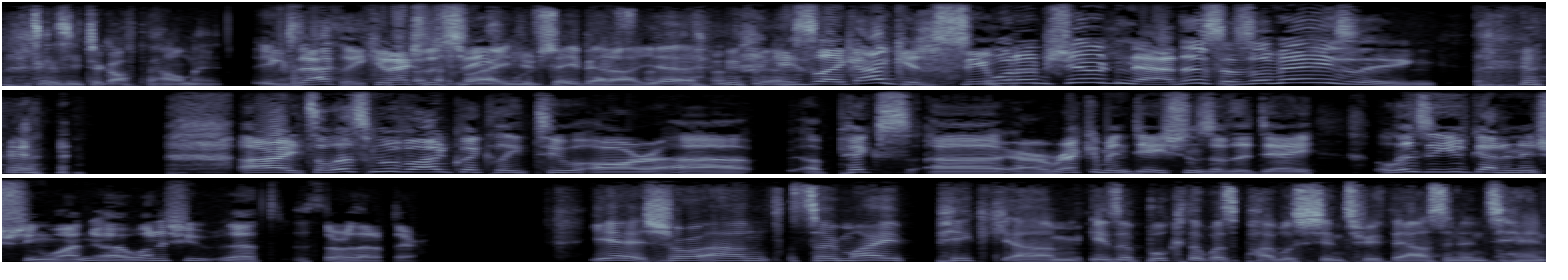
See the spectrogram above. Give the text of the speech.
it's because he took off the helmet. Exactly, he can actually see. Right, you can see better. Yeah, he's like, I can see what I'm shooting at. This is amazing. All right, so let's move on quickly to our uh, uh, picks, uh, our recommendations of the day. Lindsay, you've got an interesting one. Uh, why don't you uh, throw that up there? Yeah, sure. Um, so my pick um, is a book that was published in 2010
